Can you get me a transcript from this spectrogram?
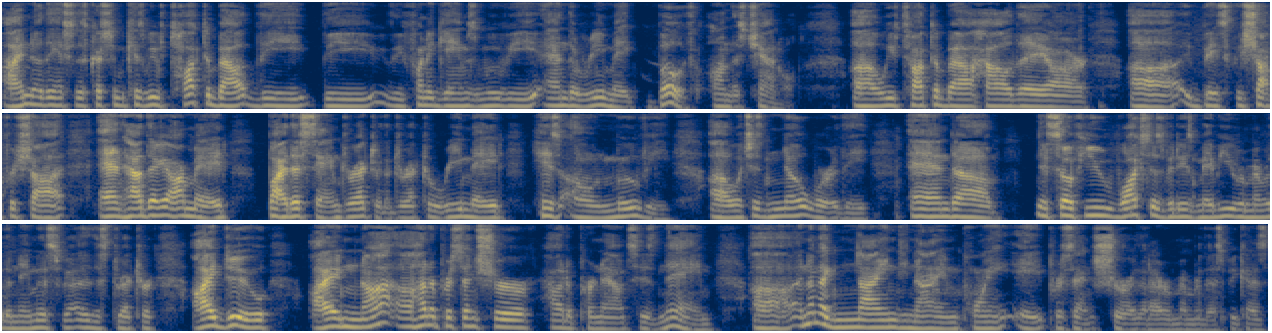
I know the answer to this question because we've talked about the the the Funny Games movie and the remake both on this channel. Uh, we've talked about how they are uh, basically shot for shot and how they are made by the same director. The director remade his own movie, uh, which is noteworthy. And uh, so, if you watch those videos, maybe you remember the name of this this director. I do. I'm not 100% sure how to pronounce his name. Uh, and I'm like 99.8% sure that I remember this because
